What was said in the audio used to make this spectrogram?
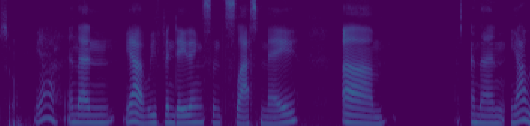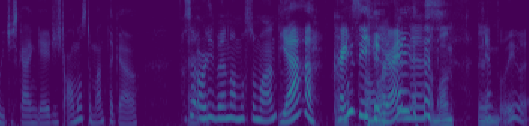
So Yeah, and then yeah, we've been dating since last May, um, and then yeah, we just got engaged almost a month ago. Has it already been almost a month? Yeah, crazy, a month. right? Goodness. a month Can't and believe it.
